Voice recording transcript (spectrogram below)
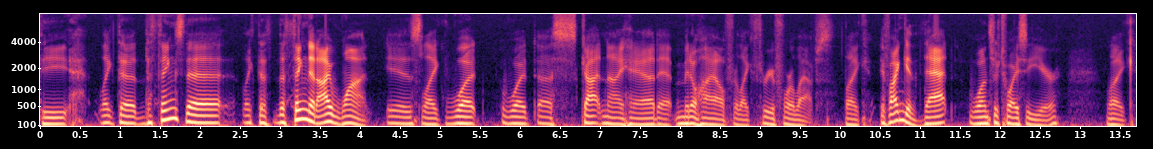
the like the the things that like the the thing that I want is like what what uh, Scott and I had at Mid Ohio for like three or four laps. Like if I can get that once or twice a year, like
